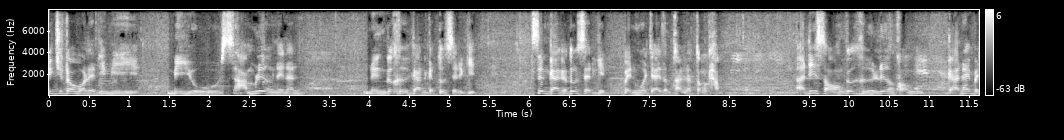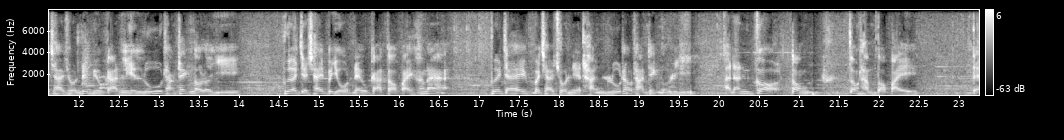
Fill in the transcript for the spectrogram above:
ดิจิทัลวอลเล็ตที่มีมีอยู่ 3 เรื่องในนั้นหนึ่งก็คือการกระตุ้นเศรษฐกิจ ซึ่งการกระตุ้นเศรษฐกิจเป็นหัวใจสำคัญและต้องทำอันที่สองก็คือเรื่องของการให้ประชาชนได้มีโอกาสเรียนรู้ทางเทคโนโลยี เพื่อจะใช้ประโยชน์ในโอกาสต่อไปข้างหน้า เพื่อจะให้ประชาชนเนี่ยทันรู้เท่าทันเทคโนโลยี อันนั้นก็ต้องต้องทำต่อไป แต่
